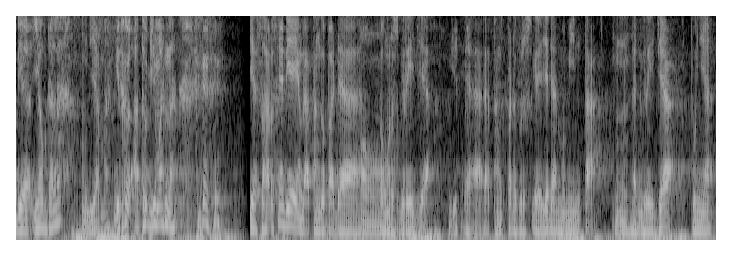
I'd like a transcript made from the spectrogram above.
dia ya udahlah mau dia mah gitu atau gimana? Ya seharusnya dia yang datang kepada Oh. pengurus gereja. Gitu. Ya datang kepada pengurus gereja dan meminta. Hmm. Dan gereja punya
